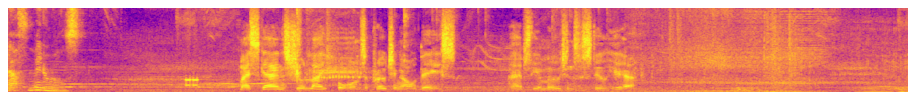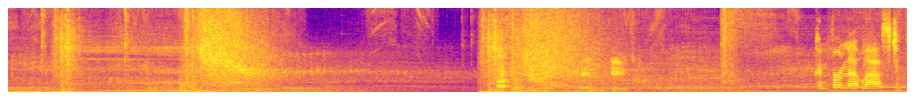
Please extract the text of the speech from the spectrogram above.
Enough minerals. My scans show life forms approaching our base. Perhaps the Umojans are still here. Confirm that last.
